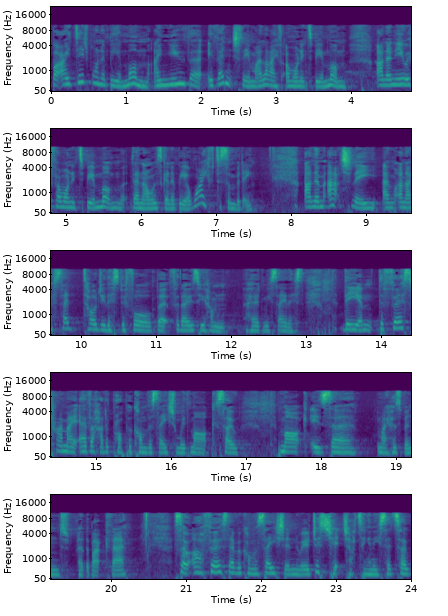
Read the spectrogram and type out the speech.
but I did want to be a mum. I knew that eventually in my life I wanted to be a mum. And I knew if I wanted to be a mum, then I was going to be a wife to somebody. And I'm um, actually, um, and I've said, told you this before, but for those who haven't heard me say this, the, um, the first time I ever had a proper conversation with Mark, so Mark is uh, my husband at the back there. So our first ever conversation, we were just chit chatting, and he said, "So,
